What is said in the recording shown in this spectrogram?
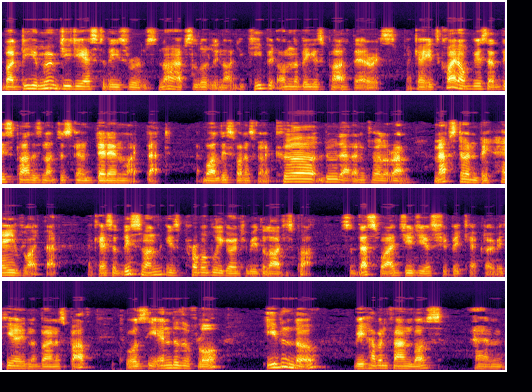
but do you move GGS to these rooms? No, absolutely not. You keep it on the biggest path there is. Okay, it's quite obvious that this path is not just going to dead end like that while this one is going to curl, do that and curl around. Maps don't behave like that. Okay, so this one is probably going to be the largest path. So that's why GGS should be kept over here in the bonus path towards the end of the floor, even though we haven't found boss and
